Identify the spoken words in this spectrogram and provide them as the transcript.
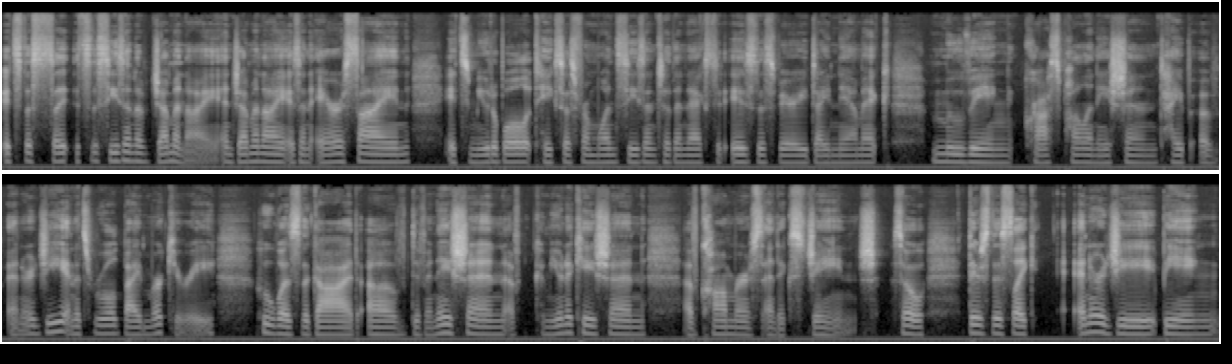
it's the it's the season of Gemini, and Gemini is an air sign. It's mutable. It takes us from one season to the next. It is this very dynamic, moving cross pollination type of energy, and it's ruled by Mercury, who was the god of divination, of communication, of commerce and exchange. So there's this like energy being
